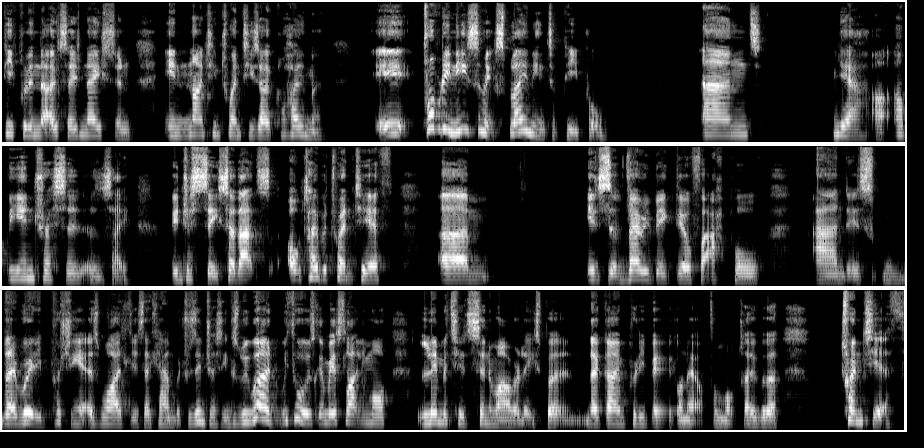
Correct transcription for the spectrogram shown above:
people in the Osage Nation in 1920s Oklahoma. It probably needs some explaining to people. And yeah, I'll, I'll be interested, as I say, be interested to see. So that's October 20th. Um, it's a very big deal for Apple and it's they're really pushing it as widely as they can, which was interesting because we weren't we thought it was going to be a slightly more limited cinema release, but they're going pretty big on it from October twentieth.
